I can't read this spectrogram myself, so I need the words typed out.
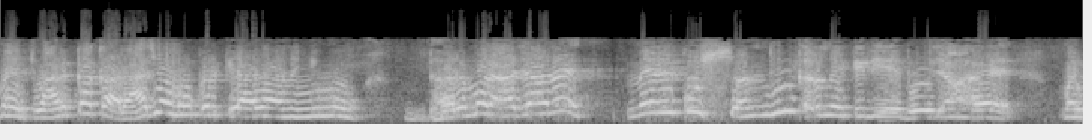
मैं द्वारका का राजा होकर के आया नहीं हूँ। धर्म राजा ने मेरे को संधि करने के लिए भेजा है। मैं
